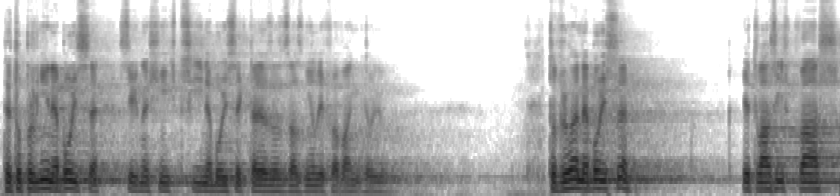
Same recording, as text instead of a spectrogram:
To je to první neboj se z těch dnešních tří neboj se, které zazněly v Evangeliu. To druhé neboj se je tváří v tvář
